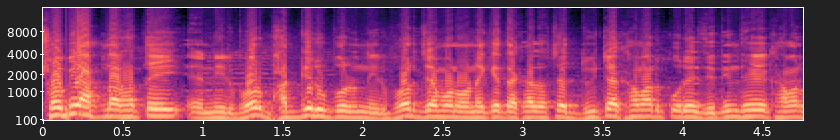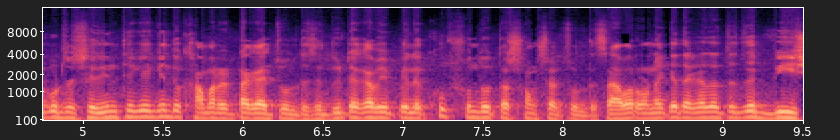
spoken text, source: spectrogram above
সবই আপনার হাতেই নির্ভর, ভাগ্যের উপর নির্ভর। যেমন অনেকে দেখা যাচ্ছে দুইটা খামার করে, যেদিন থেকে খামার করছে সেদিন থেকে কিন্তু খামারের টাকায় চলতেছে। দুইটা গাবি পেলে খুব সুন্দর তার সংসার চলতেছে। আবার অনেকে দেখা যাচ্ছে যে বিশ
